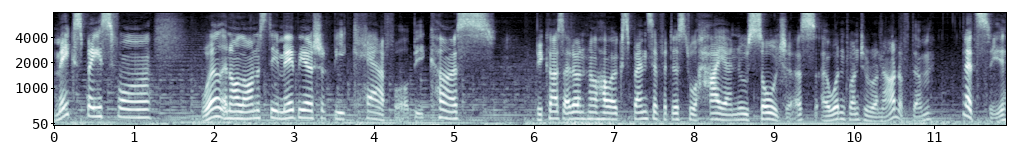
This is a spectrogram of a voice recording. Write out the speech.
make space for... Well, in all honesty, maybe I should be careful, because... Because I don't know how expensive it is to hire new soldiers. I wouldn't want to run out of them. Let's see.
